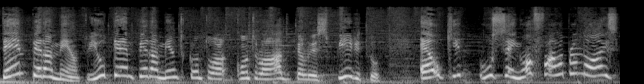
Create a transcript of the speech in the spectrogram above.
Temperamento. E o temperamento contro- controlado pelo Espírito é o que o Senhor fala para nós.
